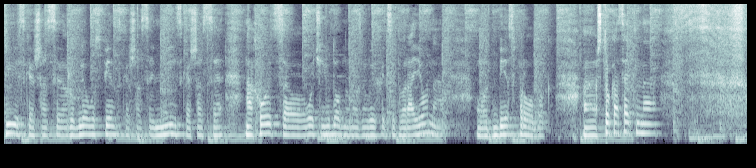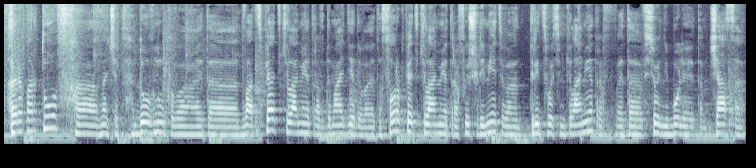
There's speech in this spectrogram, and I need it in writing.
Киевское шоссе, Рублево-Успенское шоссе, Минское шоссе находятся, очень удобно можно выехать с этого района вот, без пробок. А, что касательно аэропортов. А, значит, до Внуково это 25 километров, Домодедово это 45 километров и Шереметьево 38 километров. Это все не более там, часа,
